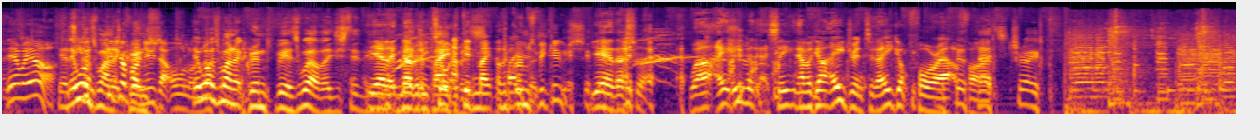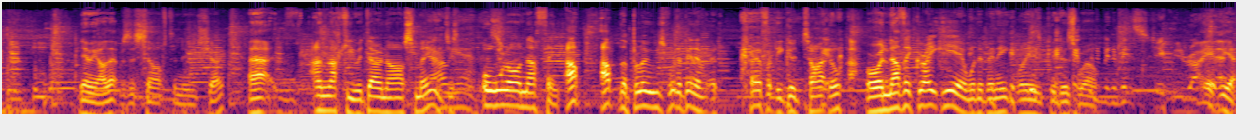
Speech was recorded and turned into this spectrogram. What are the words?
There we are. yeah, there was one at job knew Grimsby. that all There was one at Grimsby as well. They just didn't. Yeah, they, make nobody the thought it papers. didn't make the Oh, the. Grimsby Goose. Yeah, that's right. Well, I- even see, now we got Adrian today. He got four out of five. That's true. There we are. That was this afternoon's show. Uh, unlucky with Don't Ask Me. Oh, just yeah, all or nothing. Up, up the blues would have been a, perfectly good title, or another great year would have been equally as good as It well. would have been a bit stupid, right? Yeah, yeah.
